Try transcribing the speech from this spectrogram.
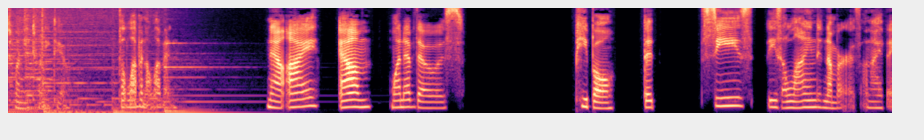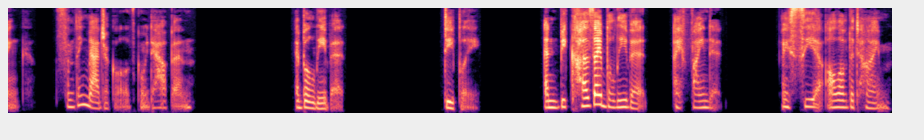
2022. It's 11 11. Now, I am one of those people that sees these aligned numbers and I think something magical is going to happen. I believe it deeply. And because I believe it, I find it. I see it all of the time.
